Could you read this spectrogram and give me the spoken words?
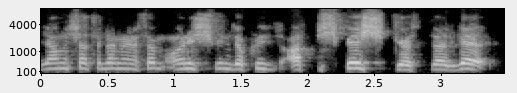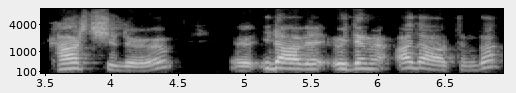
yanlış hatırlamıyorsam 13.965 gösterge karşılığı e, ilave ödeme adı altında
